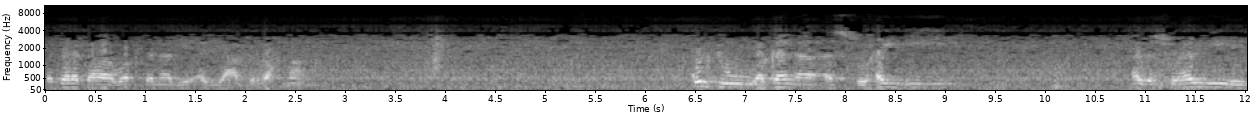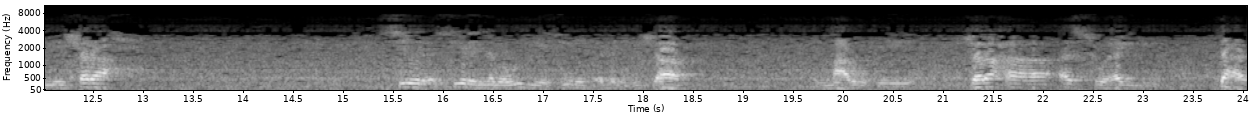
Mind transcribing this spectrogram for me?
فتركها واقتنى بأبي عبد الرحمن. قلت وكان السهيلي هذا السهيلي اللي شرح سير السيرة النبوية سيرة ابن هشام المعروفة شرحها السهيلي. تحت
